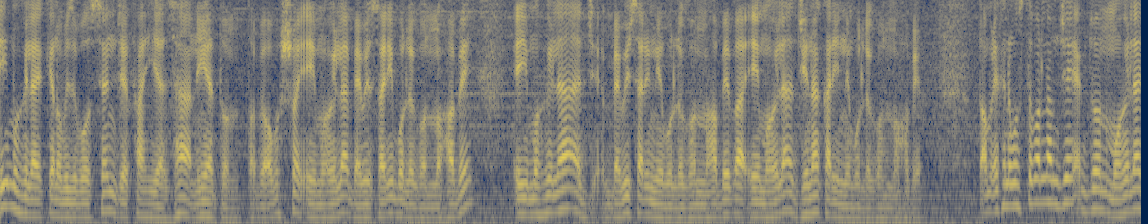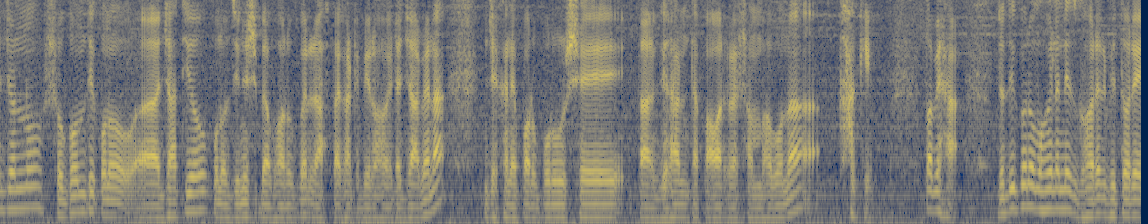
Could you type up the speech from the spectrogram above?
এই মহিলাকে নবীজি বলছেন যে, ফাহিয়া ঝা নিয়াতন তবে অবশ্যই এই মহিলা ব্যবসায়ী বলে গণ্য হবে। এই মহিলা ব্যবসারিনী বলে গণ্য হবে বা এই মহিলা জিনাকারিনী বলে গণ্য হবে। তো আমরা এখানে বুঝতে পারলাম যে, একজন মহিলার জন্য সুগন্ধি কোনো জাতীয় কোনো জিনিস ব্যবহার করে রাস্তাঘাটে বের হয় এটা যাবে না। যেখানে পরপুরুষে তার ঘ্রাণটা পাওয়ার একটা সম্ভাবনা থাকে। তবে হ্যাঁ যদি কোনো মহিলা নিজ ঘরের ভিতরে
